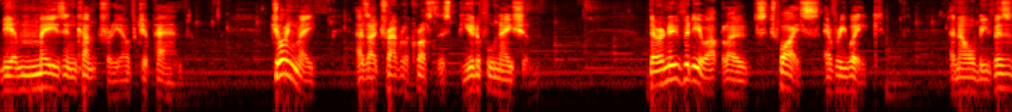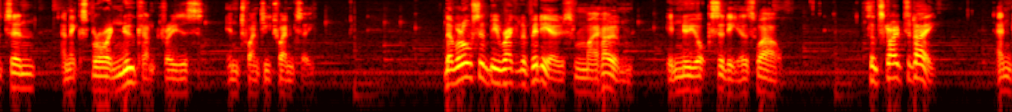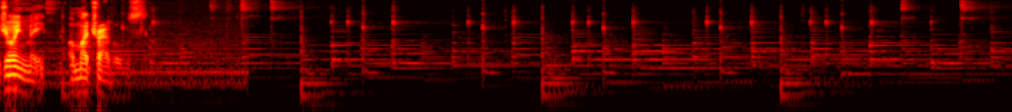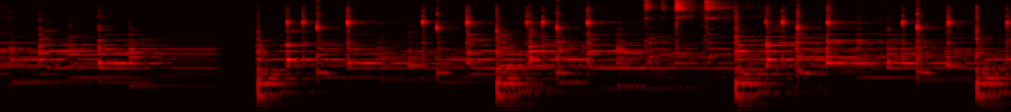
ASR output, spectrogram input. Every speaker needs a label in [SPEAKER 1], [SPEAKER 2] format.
[SPEAKER 1] the amazing country of Japan. Join me as I travel across this beautiful nation. There are new video uploads twice every week, and I will be visiting and exploring new countries in 2020. There will also be regular videos from my home in New York City as well. Subscribe today and join me on my travels.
